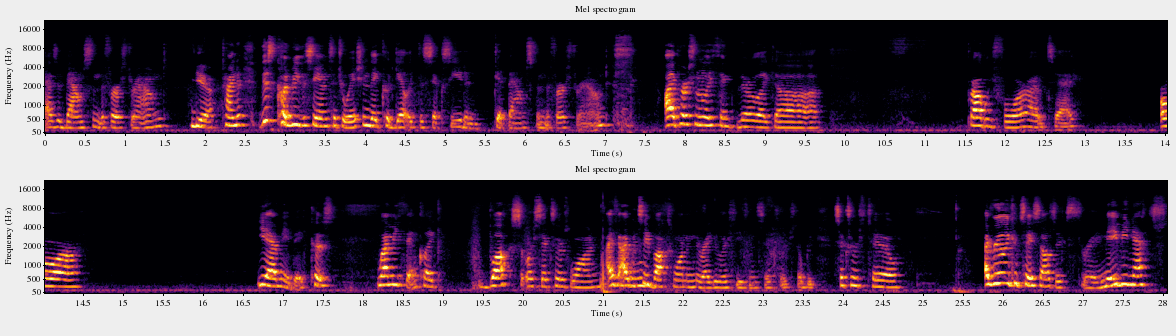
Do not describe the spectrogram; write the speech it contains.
as a bounce in the first round. Yeah. kind of this could be the same situation they could get like the sixth seed and get bounced in the first round i personally think they're like uh probably four i would say or yeah maybe because let me think like bucks or sixers one I, I would say bucks one in the regular season sixers still be sixers two i really could say celtics three maybe nets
